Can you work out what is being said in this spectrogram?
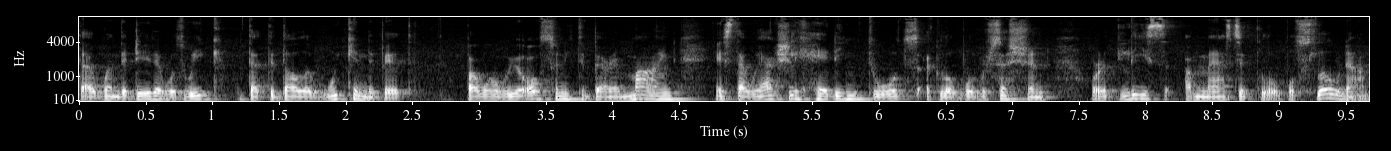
that when the data was weak, that the dollar weakened a bit. But what we also need to bear in mind is that we're actually heading towards a global recession or at least a massive global slowdown.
